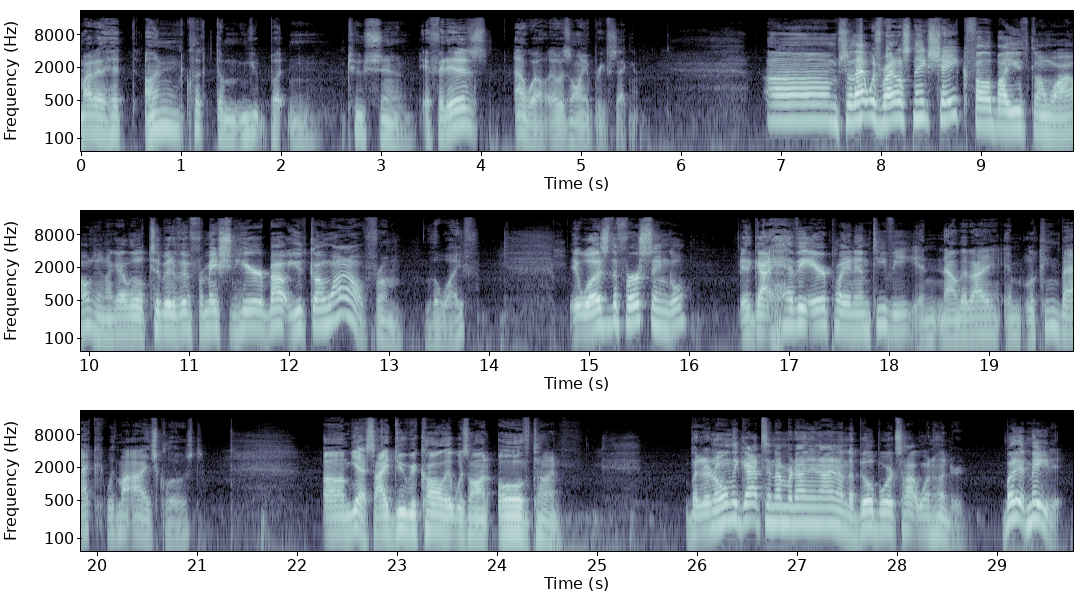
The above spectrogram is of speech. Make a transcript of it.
Might have hit unclicked the mute button too soon. If it is, oh well, it was only a brief second. Um, so that was Rattlesnake Shake, followed by Youth Gone Wild, and I got a little tidbit of information here about Youth Gone Wild from the wife. It was the first single. It got heavy airplay on MTV, and now that I am looking back with my eyes closed, um, yes, I do recall it was on all the time. But it only got to number 99 on the Billboard's Hot 100. But it made it.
